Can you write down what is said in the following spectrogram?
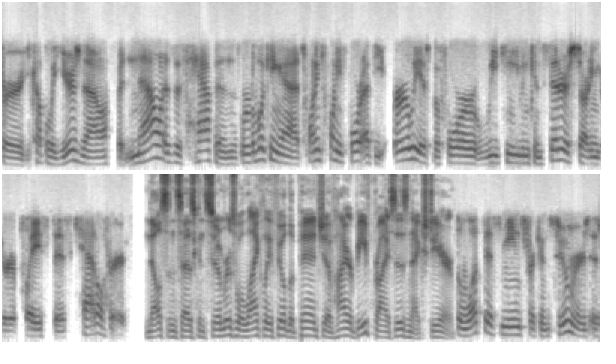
for a couple of years now, but now as this happens, we're looking at 2024 at the earliest before we can even consider starting to replace this cattle herd. Nelson says consumers will likely feel the pinch of higher beef prices next year. So, what this means for consumers is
